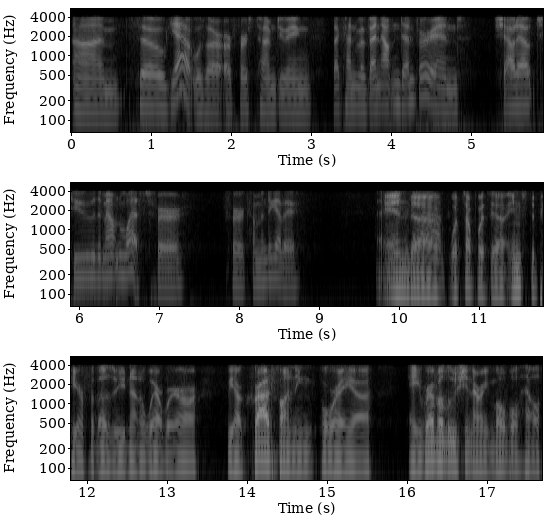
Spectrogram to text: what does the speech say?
Um, so yeah, it was our, our first time doing that kind of event out in Denver, and shout out to the Mountain West for for coming together. That And uh, what's up with uh, Instapeer? For those of you not aware, we are we are crowdfunding for a uh, a revolutionary mobile health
